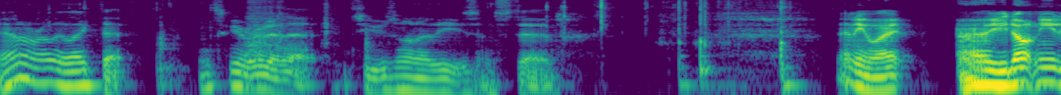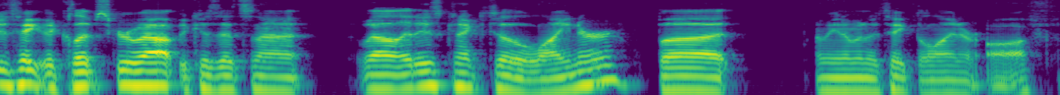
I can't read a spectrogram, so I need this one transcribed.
I don't really like that. Let's get rid of that. Let's use one of these instead. Anyway, you don't need to take the clip screw out because that's not, well, it is connected to the liner, but I mean, I'm going to take the liner off,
